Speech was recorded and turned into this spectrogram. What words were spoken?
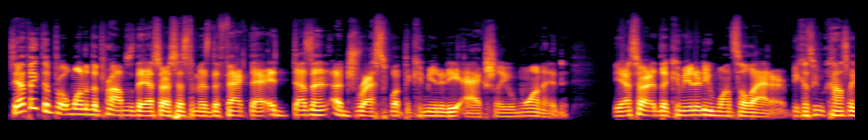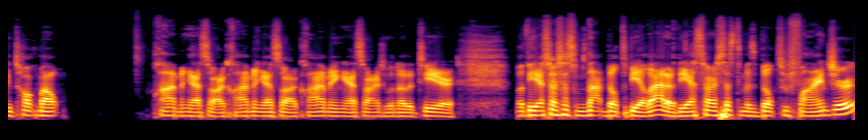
See, I think the one of the problems with the SR system is the fact that it doesn't address what the community actually wanted. The SR, the community wants a ladder because people constantly talk about climbing SR, climbing SR, climbing SR into another tier. But the SR system is not built to be a ladder. The SR system is built to find your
